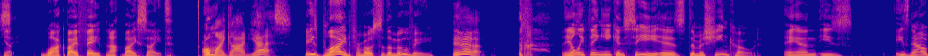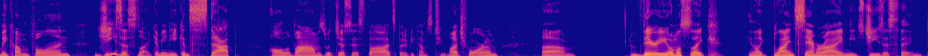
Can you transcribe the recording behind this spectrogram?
Yeah. Walk by faith, not by sight. Oh my God! Yes. He's blind for most of the movie. Yeah. The only thing he can see is the machine code, and he's he's now become full on Jesus like. I mean, he can stop all the bombs with just his thoughts, but it becomes too much for him. Um, very almost like you know, like blind samurai meets Jesus thing.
